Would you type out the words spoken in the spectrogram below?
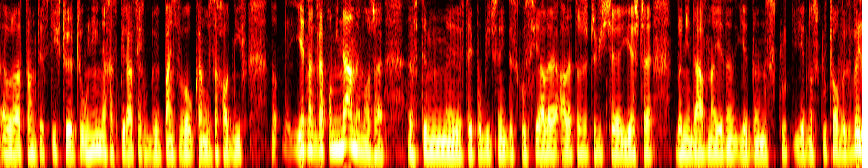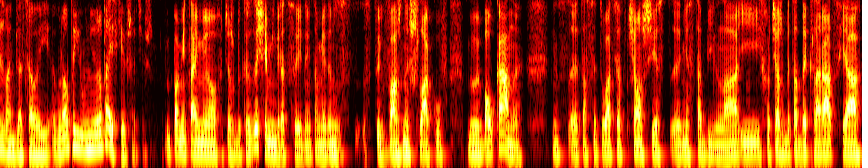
euroatlantyckich czy, czy unijnych aspiracjach państw Bałkanów Zachodnich no, jednak zapominamy może w, tym, w tej publicznej dyskusji, ale, ale to rzeczywiście jeszcze do niedawna jeden, jeden z, jedno z kluczowych kluczowych wyzwań dla całej Europy i Unii Europejskiej przecież. Pamiętajmy o chociażby kryzysie migracyjnym. Tam jeden z, z tych ważnych szlaków były Bałkany, więc e, ta sytuacja wciąż jest e, niestabilna i chociażby ta deklaracja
